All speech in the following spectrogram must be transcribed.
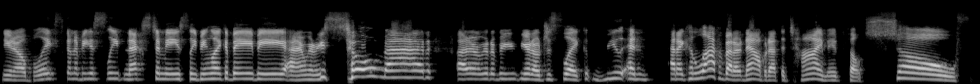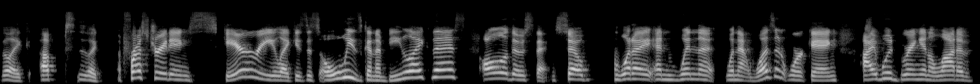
you know, Blake's going to be asleep next to me, sleeping like a baby, and I'm going to be so mad. And I'm going to be, you know, just like really, and and I can laugh about it now, but at the time, it felt so like up, like frustrating, scary. Like, is this always going to be like this? All of those things. So what I and when that when that wasn't working, I would bring in a lot of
